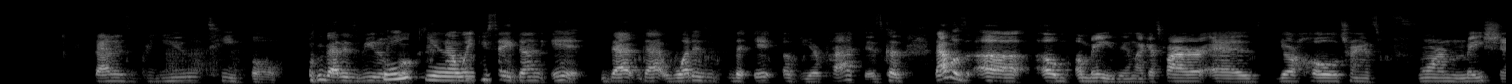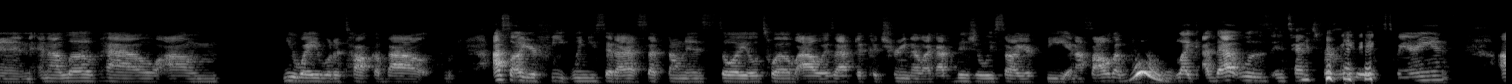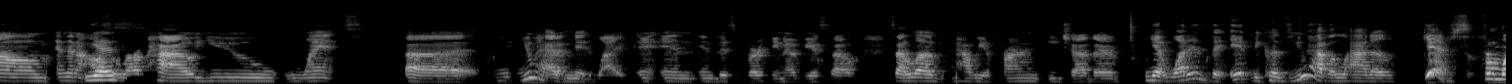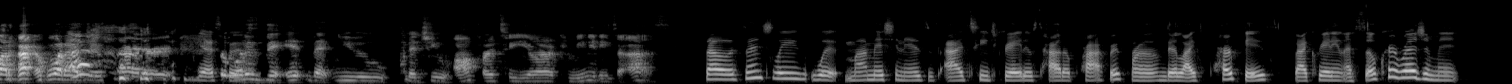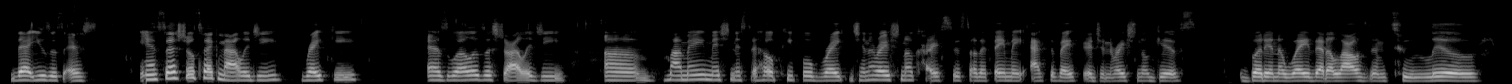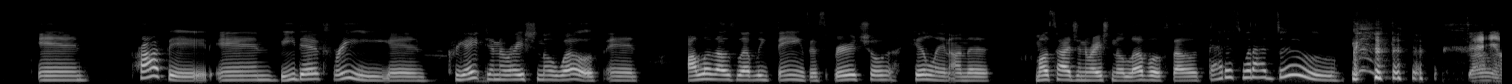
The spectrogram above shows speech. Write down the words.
That is beautiful. that is beautiful. Thank you. Now, when you say done it, that that what is the it of your practice? Because that was uh um, amazing. Like as far as your whole transformation, and I love how um you were able to talk about. I saw your feet when you said I stepped on this soil 12 hours after Katrina. Like I visually saw your feet, and I saw I was like, "Woo!" Like that was intense for me to experience. Um, and then I yes. also love how you went. Uh, you, you had a midwife in, in, in this birthing of yourself. So I love how we affirm each other. Yet, what is the it? Because you have a lot of gifts from what I what I just heard. yes. So what is the it that you that you offer to your community to us? So essentially what my mission is is I teach creatives how to profit from their life purpose by creating a self-care regimen that uses ancestral technology, Reiki, as well as astrology. Um, my main mission is to help people break generational curses so that they may activate their generational gifts, but in a way that allows them to live in profit and be debt free and create generational wealth and all of those lovely things and spiritual healing on a multi generational level. So that is what I do. Damn.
